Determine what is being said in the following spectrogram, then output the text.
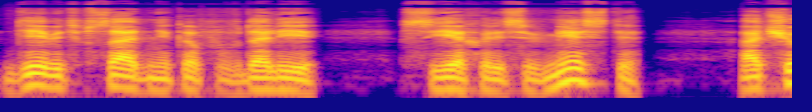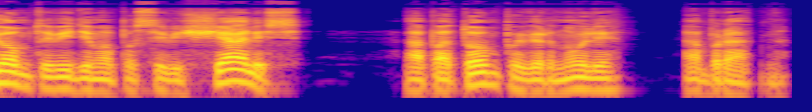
Девять всадников вдали съехались вместе, о чем то видимо, посовещались, а потом повернули обратно.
